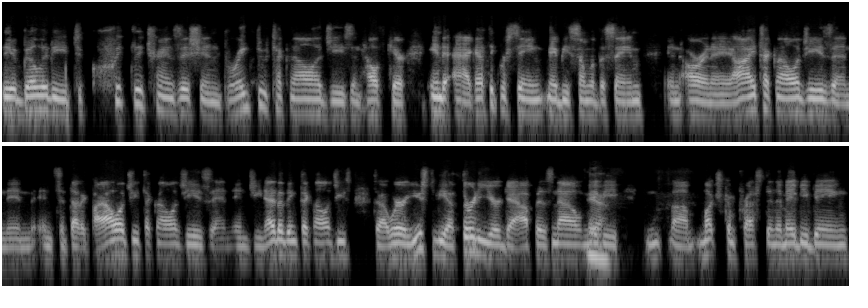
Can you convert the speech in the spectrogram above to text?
the ability to quickly transition breakthrough technologies in healthcare into ag. I think we're seeing maybe some of the same in RNAi technologies and in, in synthetic biology technologies and in gene editing technologies. So where it used to be a 30 year gap is now maybe um, much compressed into maybe being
